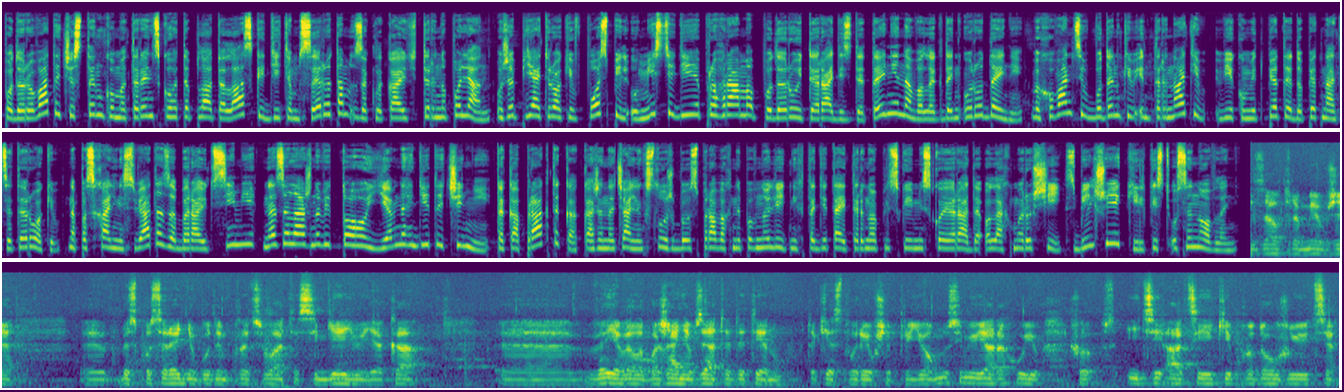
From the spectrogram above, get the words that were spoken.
Подарувати частинку материнського тепла та ласки дітям-сиротам закликають тернополян. Уже п'ять років поспіль у місті діє програма Подаруйте радість дитині на Великдень у родині. Вихованців будинків інтернатів віком від 5 до 15 років на пасхальні свята забирають сім'ї незалежно від того, є в них діти чи ні. Така практика, каже начальник служби у справах неповнолітніх та дітей Тернопільської міської ради Олег Мирушій, збільшує кількість усиновлень. Завтра ми вже безпосередньо будемо працювати з сім'єю, яка е, виявила бажання взяти дитину, таке створивши прийомну сім'ю. Я рахую, що і ці акції, які продовжуються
